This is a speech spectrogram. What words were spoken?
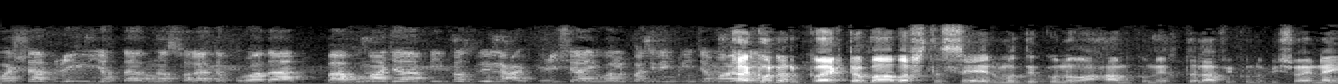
والشافعي يختارون الصلاة فرادا باب ما جاء في فضل العشاء والفجر في جماعة এখন আর কয়েকটা বাব আসতেছে এর মধ্যে কোনো আহাম কোনো ইখতলাফি কোনো বিষয় নেই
